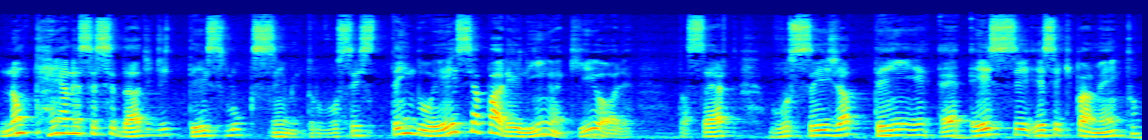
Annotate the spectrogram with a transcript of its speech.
não tem a necessidade de ter esse luxímetro. Vocês tendo esse aparelhinho aqui, olha, tá certo? Você já tem é, esse, esse equipamento,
